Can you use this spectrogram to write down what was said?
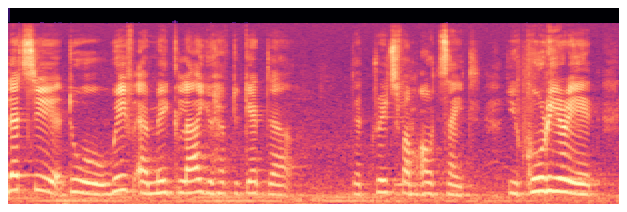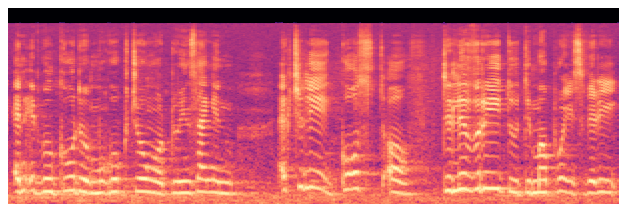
let's say to wave a mekla, you have to get the the trades from outside. You courier it, and it will go to Mokokchung or Tuensang. And actually, cost of delivery to Dimapur is very,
